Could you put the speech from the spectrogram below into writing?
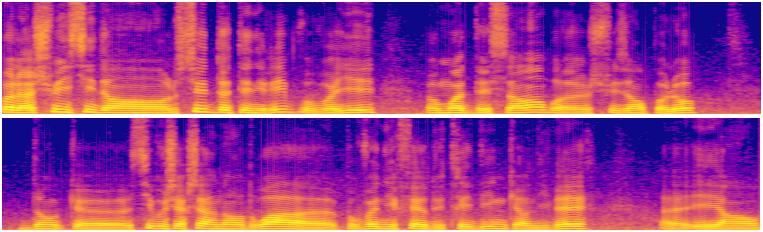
Voilà, je suis ici dans le sud de Tenerife, vous voyez au mois de décembre, euh, je suis en polo. Donc si vous cherchez un endroit pour venir faire du trading en hiver et en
